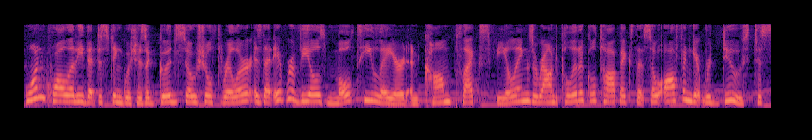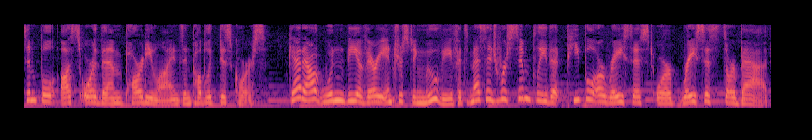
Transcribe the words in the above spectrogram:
One quality that distinguishes a good social thriller is that it reveals multi layered and complex feelings around political topics that so often get reduced to simple us or them party lines in public discourse. Get Out wouldn't be a very interesting movie if its message were simply that people are racist or racists are bad.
